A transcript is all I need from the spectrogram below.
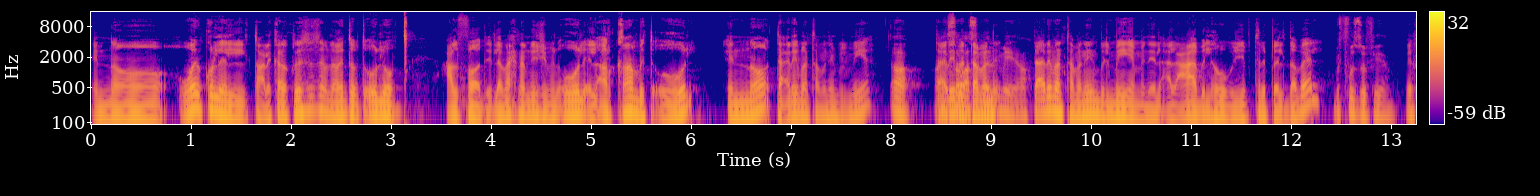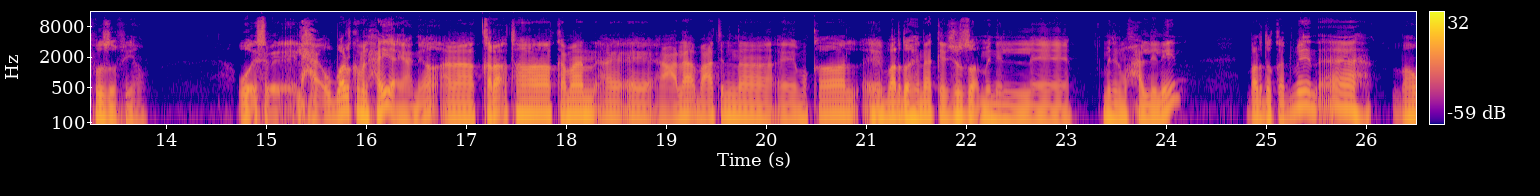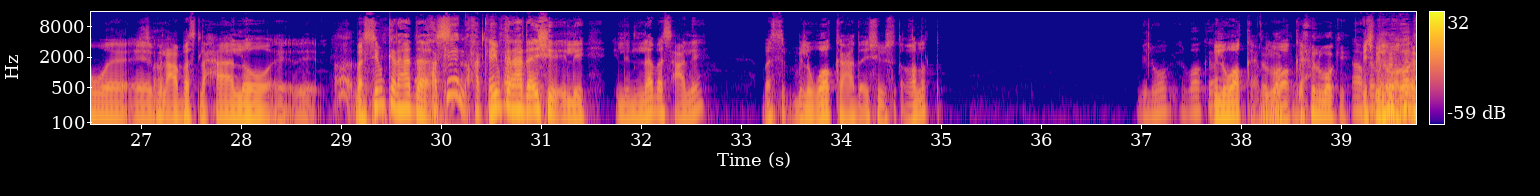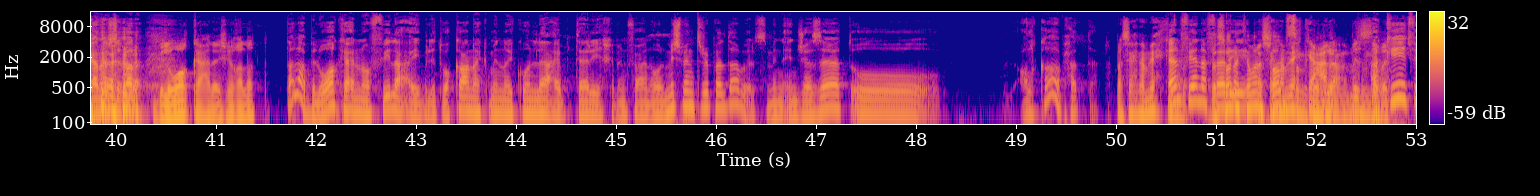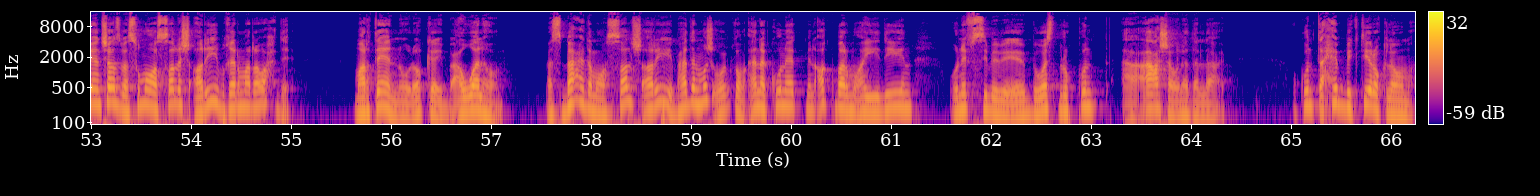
إنه وين كل التعليقات وال criticism لما أنتوا بتقولوا على الفاضي لما إحنا بنيجي بنقول الأرقام بتقول إنه تقريبا 80% آه تقريبا 77% آه تقريبا 80% من الألعاب اللي هو بيجيب triple double بيفوزوا فيها بيفوزوا فيهم. وبالكم الحقيقة يعني آه أنا قرأتها كمان آه، آه، علاء بعت لنا آه، مقال آه،. برضه هناك جزء من من المحللين برضه كاتبين آه ما هو آه، صح. بيلعب بس لحاله آه، آه، بس يمكن هذا حكينا حكينا يمكن هذا إشي اللي اللي انلبس عليه بس بالواقع هذا إشي غلط؟ بالواقع الواقع بالواقع بالواقع بالواقع. مش آه، مش بالواقع. بالواقع غلط. بالواقع هذا إشي غلط؟ طلع بالواقع إنه في لعيب اللي توقعنا منه يكون لاعب تاريخي بنفع نقول. مش من triple doubles من إنجازات و ألقاب حتى. بس إحنا بنحكي كان في أنا بس أنا فريق كمان بس chance بنحكي على-. يعني. أكيد في chance بس هو ما وصلش قريب غير مرة واحدة. مرتين نقول okay بأولهم. بس بعد ما وصلش قريب. هذا المش بقول لكم أنا كنت من أكبر مؤيدين ونفسي بويست بروك كنت أعشق هذا اللاعب. وكنت أحب كتير أوكلاهوما.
